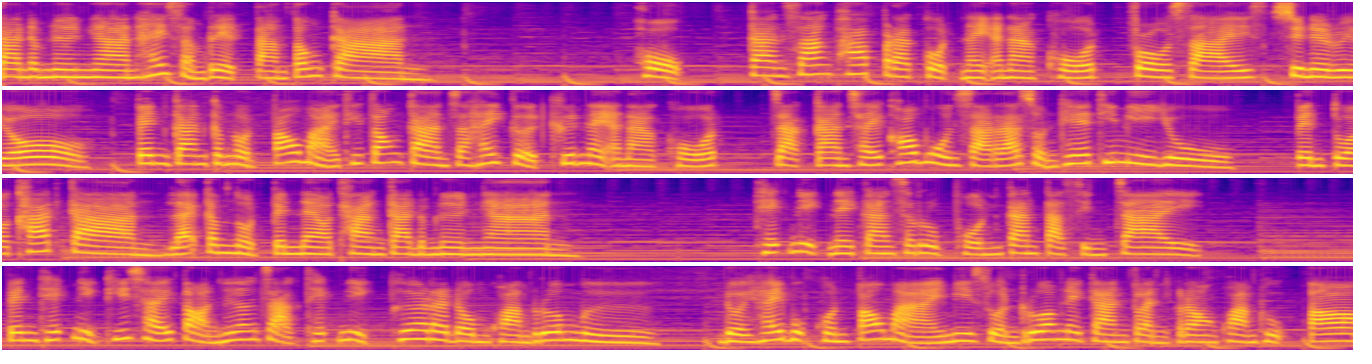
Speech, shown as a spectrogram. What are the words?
การดำเนินงานให้สำเร็จตามต้องการ 6. การสร้างภาพปรากฏในอนาคต f o r s i g h t Scenario เป็นการกำหนดเป้าหมายที่ต้องการจะให้เกิดขึ้นในอนาคต จากการใช้ข้อมูลสารสนเทศที่มีอยู่ เป็นตัวคาดการณ์และกำหนดเป็นแนวทางการดำเนินงาน เทคนิคในการสรุปผลการตัดสินใจ เป็นเทคนิคที่ใช้ต่อเนื่องจากเทคนิคเพื่อระดมความร่วมมือ โดยให้บุคคลเป้าหมายมีส่วนร่วมในการกลั่นกรองความถูกต้อง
